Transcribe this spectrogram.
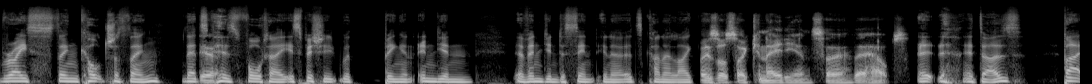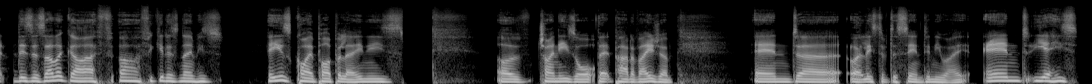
race thing, culture thing. That's Yeah. his forte, especially with being an Indian of Indian descent. You know, it's kind of like He's also Canadian, so that helps. it. It does. But there's this other guy. Oh, I forget his name. He's he is quite popular, and he's of Chinese or that part of Asia, and uh, or at least of descent anyway. And yeah, he's.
